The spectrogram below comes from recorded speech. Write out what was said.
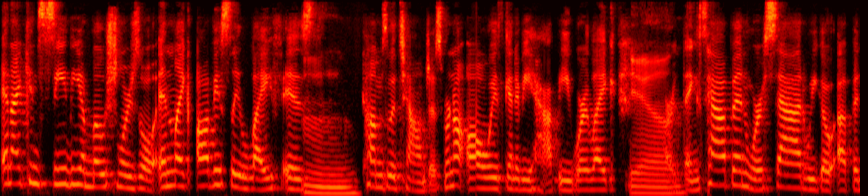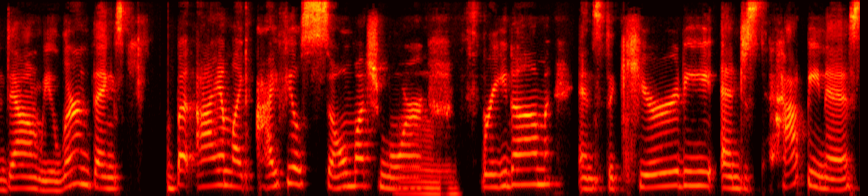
And I can see the emotional result. And like, obviously, life is Mm, comes with challenges. We're not always going to be happy. We're like, yeah. hard things happen. We're sad. We go up and down. We learn things. But I am like, I feel so much more Mm, freedom and security and just happiness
